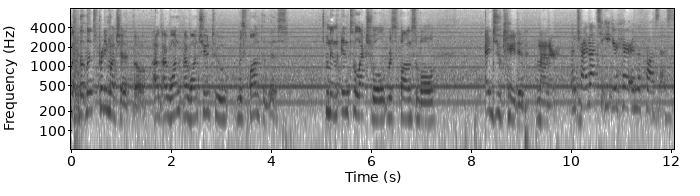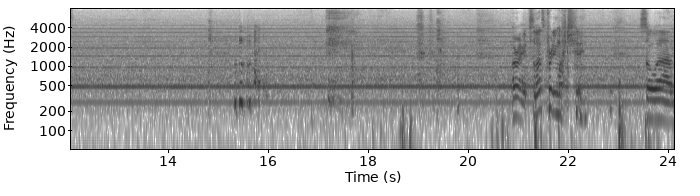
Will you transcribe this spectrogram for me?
but- but That's pretty much it, though. I, I want I want you to respond to this in an intellectual, responsible, educated manner. And try not to eat your hair in the process. All right, so that's pretty much it. So um,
